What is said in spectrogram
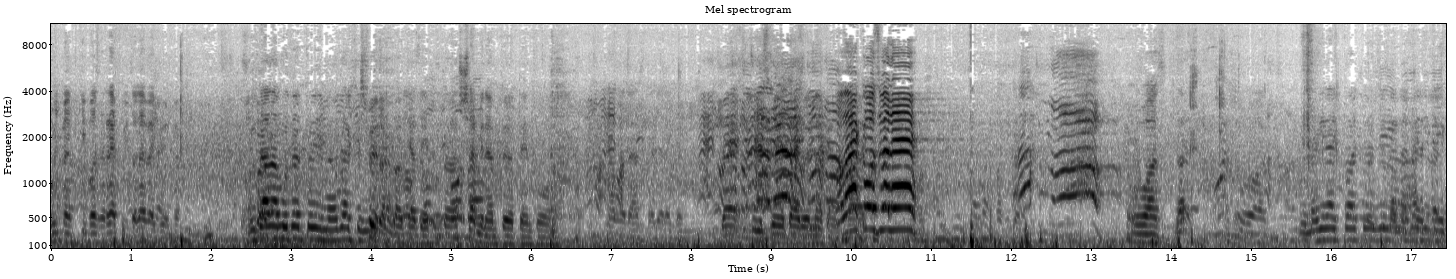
Úgy ment ki, az repült a levegőbe. Utána mutatta én meg, az És fölrakta a kezét, mintha semmi nem történt volna. Nem vadászta a gyereket. De 10 méterből nekem. Találkozz vele! Ó, az. Én megint egy partőrző, mert megvették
